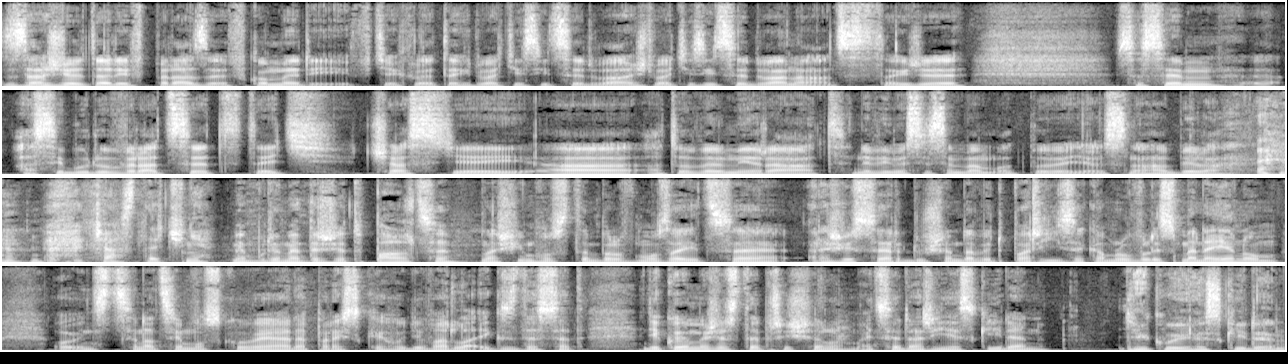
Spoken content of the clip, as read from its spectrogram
zažil tady v Praze v komedii v těch letech 2002 až 2012, takže se sem asi budu vracet teď častěji a, a to velmi rád. Nevím, jestli jsem vám odpověděl, snaha byla. Částečně. My budeme držet palce. Naším hostem byl v mozaice režisér Dušan David Pařízek a mluvili jsme nejenom o inscenaci Moskově a Pražského divadla X10. Děkujeme, že jste přišel. Ať se daří hezký den. Děkuji, hezký den.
